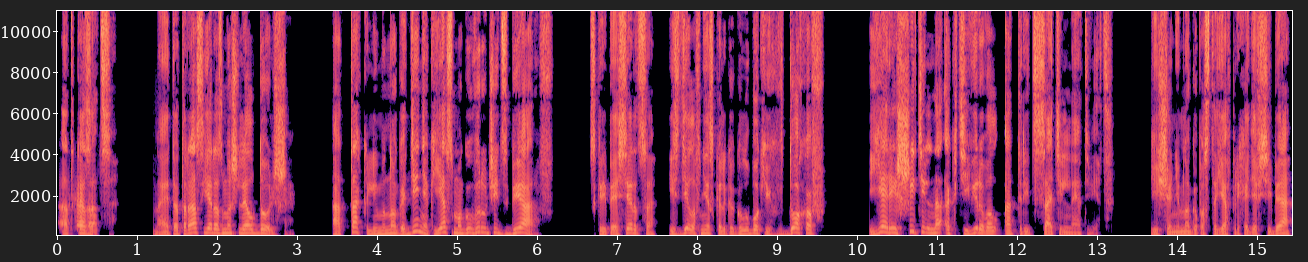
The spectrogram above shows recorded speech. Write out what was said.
отказаться. На этот раз я размышлял дольше. А так ли много денег я смогу выручить с биаров? Скрипя сердце и сделав несколько глубоких вдохов, я решительно активировал отрицательный ответ. Еще немного постояв, приходя в себя,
